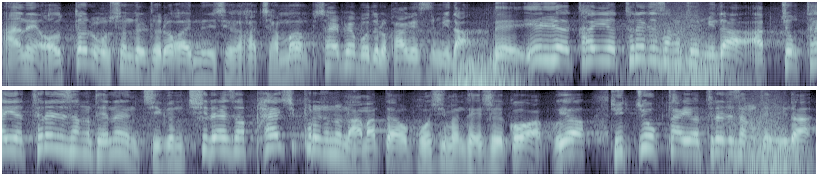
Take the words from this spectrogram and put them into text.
안에 어떤 옵션들 들어가 있는지 제가 같이 한번 살펴보도록 하겠습니다. 네, 1열 타이어 트레드 상태입니다. 앞쪽 타이어 트레드 상태는 지금 7에서 80% 정도 남았다고 보시면 되실 것 같고요. 뒤쪽 타이어 트레드 상태입니다.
